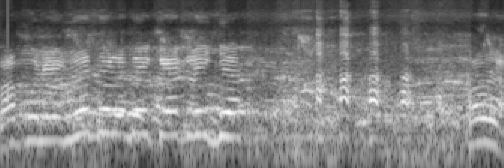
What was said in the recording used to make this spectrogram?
બાપુને એક નહોતું એટલે ક્યાંક લઈ ગયા. રણ છે.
